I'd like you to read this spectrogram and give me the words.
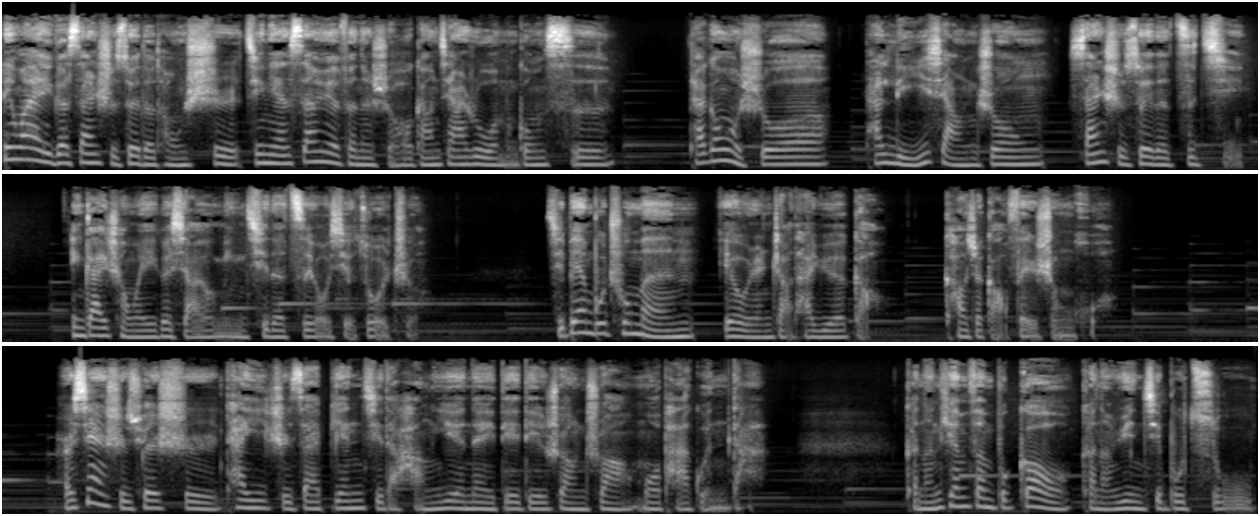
另外一个三十岁的同事，今年三月份的时候刚加入我们公司，他跟我说，他理想中三十岁的自己，应该成为一个小有名气的自由写作者，即便不出门，也有人找他约稿，靠着稿费生活。而现实却是他一直在编辑的行业内跌跌撞撞，摸爬滚打，可能天分不够，可能运气不足。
